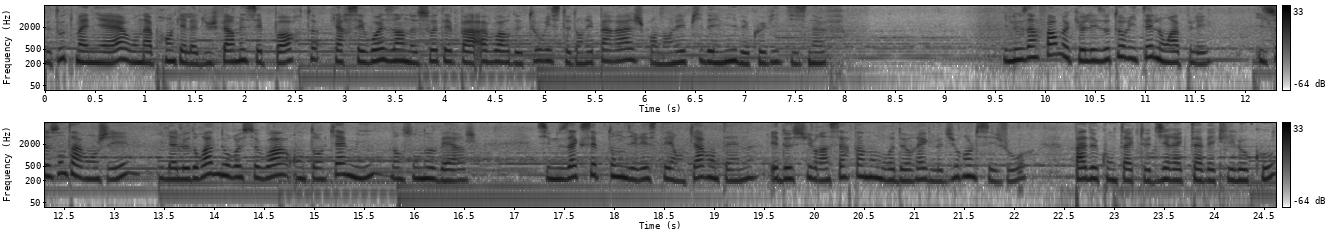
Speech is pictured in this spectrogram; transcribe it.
De toute manière, on apprend qu'elle a dû fermer ses portes car ses voisins ne souhaitaient pas avoir de touristes dans les parages pendant l'épidémie de Covid-19. Il nous informe que les autorités l'ont appelé ils se sont arrangés, il a le droit de nous recevoir en tant qu'amis dans son auberge. Si nous acceptons d'y rester en quarantaine et de suivre un certain nombre de règles durant le séjour, pas de contact direct avec les locaux,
